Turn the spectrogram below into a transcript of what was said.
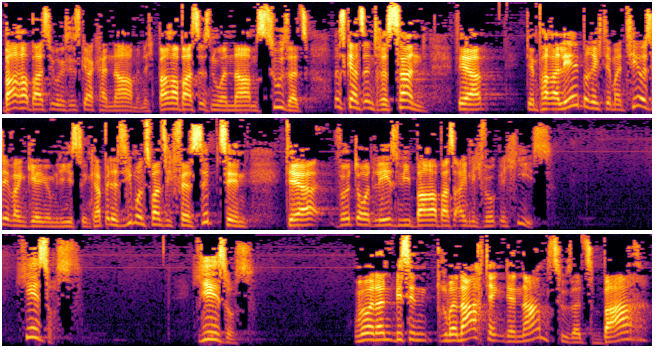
Barabbas übrigens ist gar kein Name, nicht? Barabbas ist nur ein Namenszusatz. das ist ganz interessant. Wer den Parallelbericht im Matthäus-Evangelium liest, in Kapitel 27, Vers 17, der wird dort lesen, wie Barabbas eigentlich wirklich hieß. Jesus. Jesus. Und wenn wir dann ein bisschen drüber nachdenken, der Namenszusatz Bar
